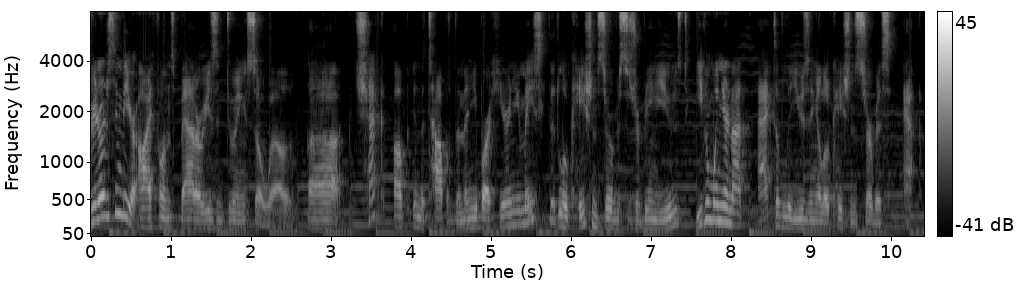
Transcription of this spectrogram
You're noticing that your iPhone's battery isn't doing so well, uh, check up in the top of the menu bar here and you may see that location services are being used even when you're not actively using a location service app.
